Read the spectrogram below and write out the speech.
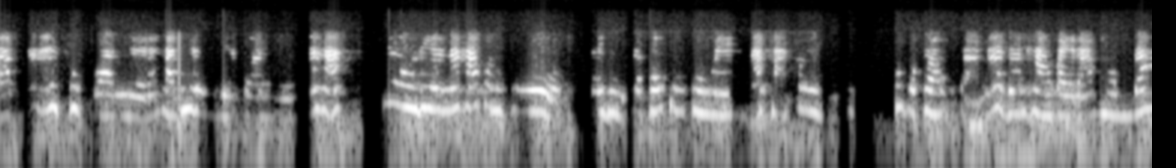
รับได้ทุกวันเลยนะคะที่โรงเรียนตอนนี้นะคะ ที่โรงเรียนนะคะคุณครูจะอยู่เฉพาะคุณครูเองนะคะซึ่งผู้ปกครองสามารถเดินทางไปรับนมได้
